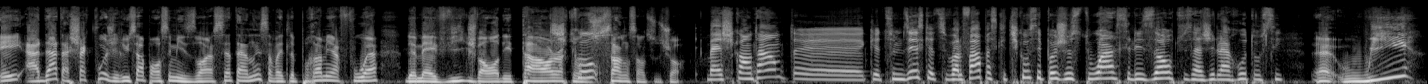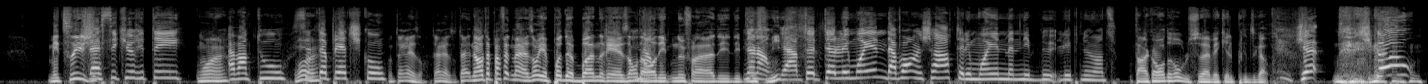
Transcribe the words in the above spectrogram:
Et à date, à chaque fois, j'ai réussi à passer mes hivers. Cette année, ça va être la première fois de ma vie que je vais avoir des towers qui ont du sens en dessous du char. Ben, je suis contente euh, que tu me dises que tu vas le faire parce que, Chico, c'est pas juste toi, c'est les autres usagers de la route aussi. Euh, oui, mais tu sais, La sécurité, Ouais. avant tout, Ouais. s'il te plaît, Chico. T'as raison, t'as raison. T'as- Non, t'as parfaitement raison. Il n'y a pas de bonne raison d'avoir des pneus, des, des pneus Non, non, finis. regarde, t'as- les moyens d'avoir un char, t'as les moyens de mettre les pneus, les pneus en dessous. C'est encore drôle, ça, avec le prix du gaz. Je. Chico!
